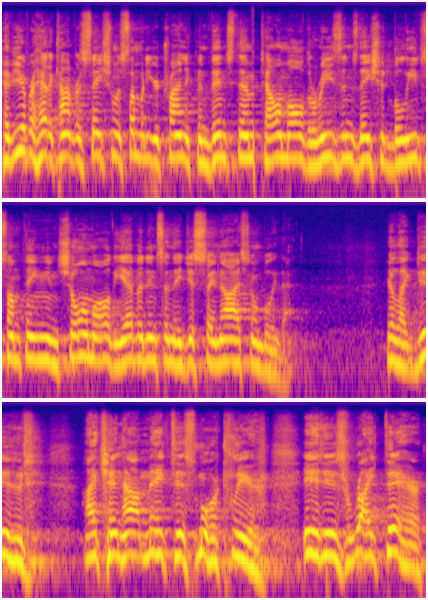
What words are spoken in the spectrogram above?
Have you ever had a conversation with somebody you're trying to convince them, tell them all the reasons they should believe something and show them all the evidence, and they just say, No, I just don't believe that? You're like, dude, I cannot make this more clear. It is right there.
